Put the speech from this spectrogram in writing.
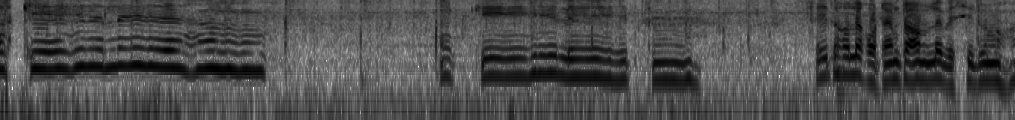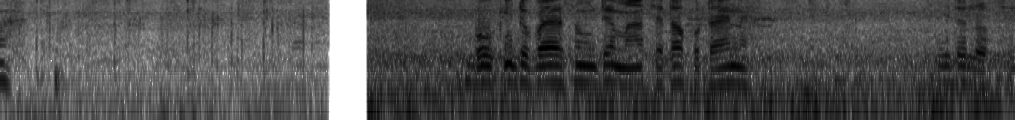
अकेले हम अकेले तुम এইটো হ'লে কটেম টাউনলৈ বেছি দূৰ নহয় বৰশী টোপাই আছোঁ এতিয়া মাছ এটাও ফুটাই নাই। এইটো লচি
